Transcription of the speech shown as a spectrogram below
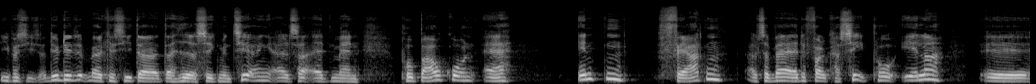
Lige præcis, og det er jo det, man kan sige, der, der hedder segmentering, altså at man på baggrund af enten færden, altså hvad er det folk har set på, eller øh,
